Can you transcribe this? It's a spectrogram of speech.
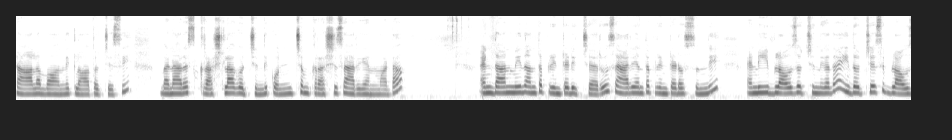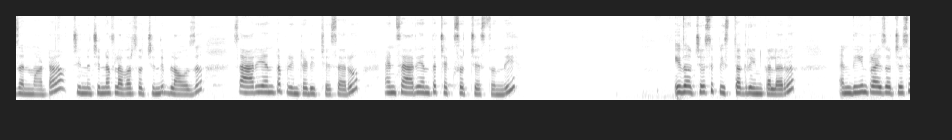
చాలా బాగుంది క్లాత్ వచ్చేసి. బనారస్ క్రష్ లాగా వచ్చింది. కొంచెం క్రష్ శారీ అనమాట. అండ్ దాని మీద అంతా ప్రింటెడ్ ఇచ్చారు. శారీ అంతా ప్రింటెడ్ వస్తుంది. అండ్ ఈ బ్లౌజ్ వచ్చింది కదా ఇది వచ్చేసి బ్లౌజ్ అనమాట. చిన్న చిన్న ఫ్లవర్స్ వచ్చింది బ్లౌజ్. శారీ అంతా ప్రింటెడ్ ఇచ్చేశారు. అండ్ శారీ అంతా చెక్స్ వచ్చేస్తుంది. ఇది వచ్చేసి పిస్తా గ్రీన్ కలర్. అండ్ దీని ప్రైస్ వచ్చేసి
